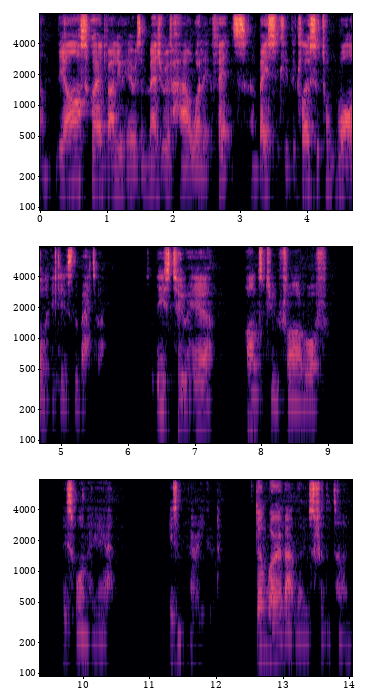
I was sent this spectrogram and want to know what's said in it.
Um, the r squared value here is a measure of how well it fits and basically the closer to 1 it is the better. So these two here aren't too far off. This one here isn't very good. Don't worry about those for the time.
